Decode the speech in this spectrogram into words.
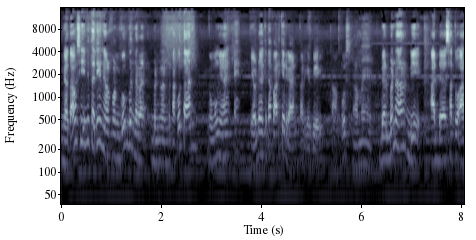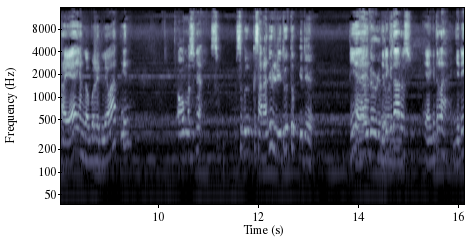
Nggak tahu sih ini tadi yang nelpon gue beneran beneran ketakutan ngomongnya eh ya udah kita parkir kan parkir di kampus. Rame. Dan benar di ada satu area yang nggak boleh dilewatin. Oh maksudnya sebelum ke sana aja udah ditutup gitu ya? Iya itu gitu jadi kita harus ya gitulah. Jadi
